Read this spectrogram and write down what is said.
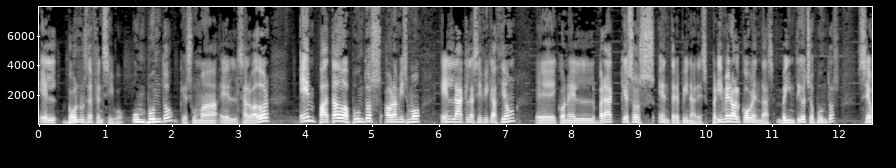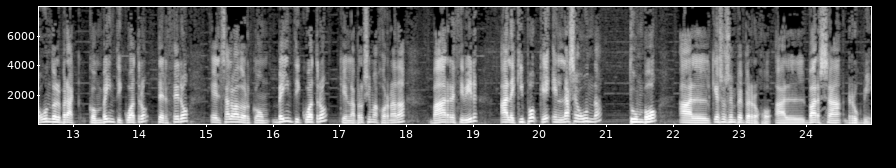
el bonus defensivo. Un punto que suma El Salvador, empatado a puntos ahora mismo en la clasificación eh, con el BRAC Quesos Entre Pinares. Primero Alcobendas, 28 puntos. Segundo el BRAC con 24. Tercero El Salvador con 24, que en la próxima jornada va a recibir al equipo que en la segunda tumbó al Quesos en Pepe Rojo, al Barça Rugby.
